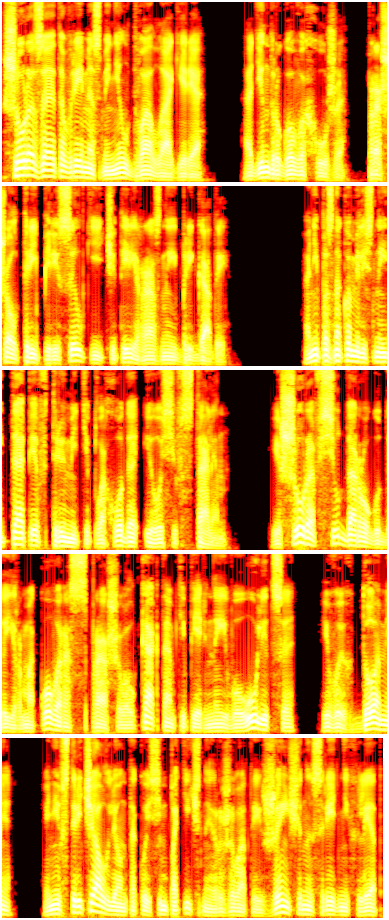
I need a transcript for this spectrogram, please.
Шура за это время сменил два лагеря. Один другого хуже. Прошел три пересылки и четыре разные бригады. Они познакомились на этапе в трюме теплохода Иосиф Сталин. И Шура всю дорогу до Ермакова расспрашивал, как там теперь на его улице и в их доме, и не встречал ли он такой симпатичной рыжеватой женщины средних лет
